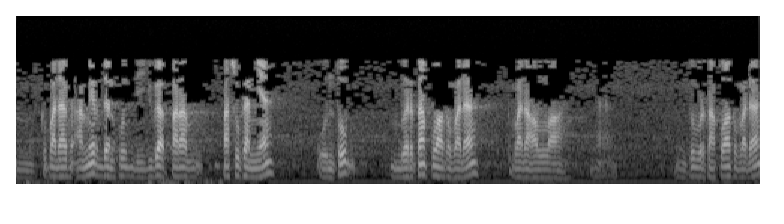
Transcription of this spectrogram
hmm, kepada Amir dan juga para pasukannya untuk bertakwa kepada kepada Allah. Nah, untuk bertakwa kepada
